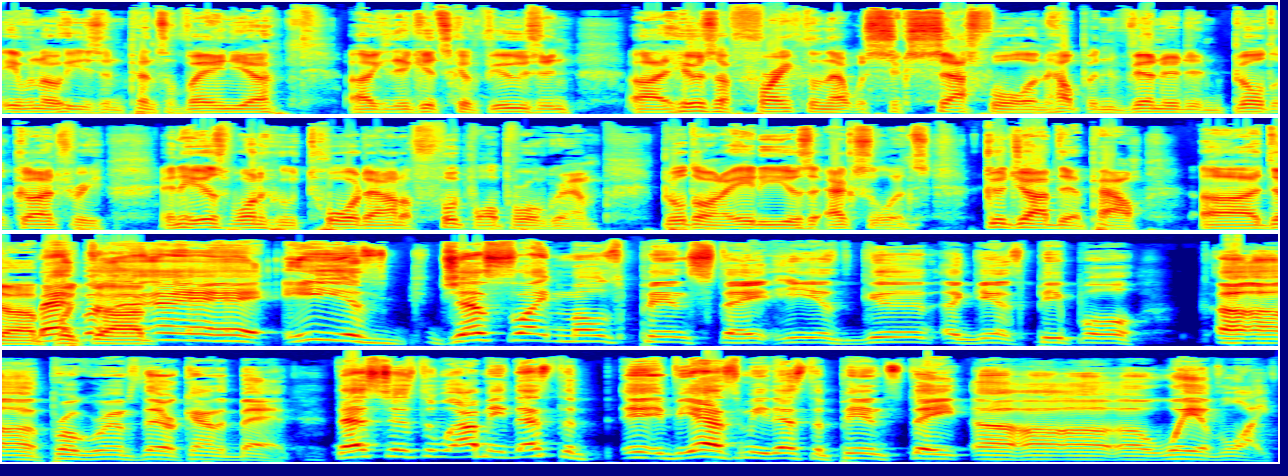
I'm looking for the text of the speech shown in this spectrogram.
even though he's in Pennsylvania, it gets confusing. here's a Franklin that was successful and helped invent it and build a country, and here's one who tore down a football program built on 80 years of excellence. Good job there, pal. Uh, Man, but, but hey, hey, hey, he is just like most Penn State. He is good against people uh, uh, programs that are kind of bad. That's just the, I mean, that's the, if you ask me, that's the Penn State, uh, uh, uh, way of life.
